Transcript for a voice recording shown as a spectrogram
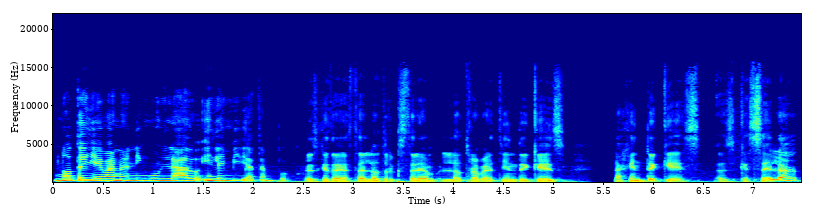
no te llevan a ningún lado y la envidia tampoco. Es que también está el otro extremo, la otra vertiente que es la gente que es, es que cela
